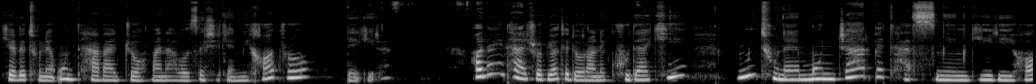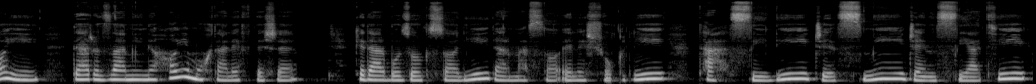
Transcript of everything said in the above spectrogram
که بتونه اون توجه و نوازشی که می‌خواد رو بگیره. حالا این تجربیات دوران کودکی می‌تونه منجر به تصمیم گیری هایی در زمینه های مختلف بشه که در بزرگسالی در مسائل شغلی، تحصیلی، جسمی، جنسیتی،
